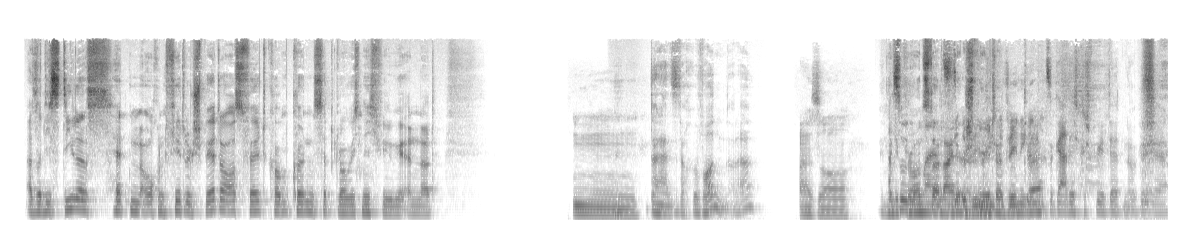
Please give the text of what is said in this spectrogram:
Also die Steelers hätten auch ein Viertel später aufs Feld kommen können. Es hätte, glaube ich, nicht viel geändert. Mm. Dann hätten sie doch gewonnen, oder? Also. Wenn die Browns da alleine gespielt hätten. Weniger. Wenn sie gar nicht gespielt hätten, okay, ja.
